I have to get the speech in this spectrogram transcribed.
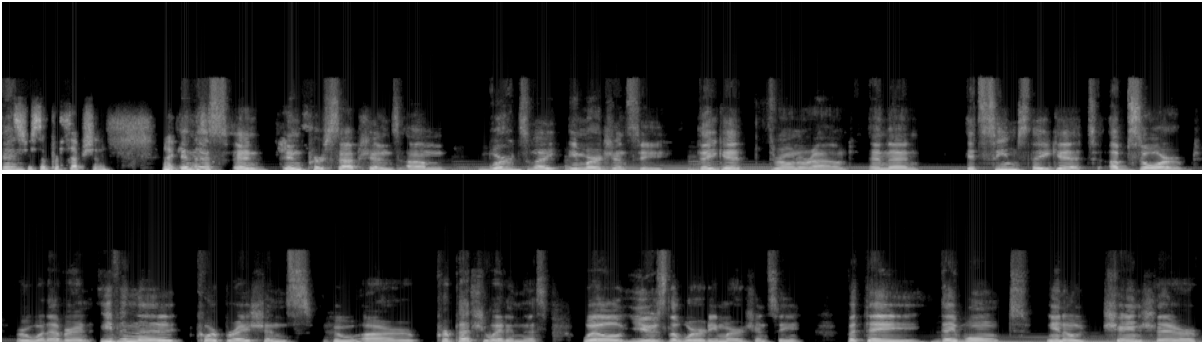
And it's just a perception. In this and in perceptions, um words like emergency, they get thrown around and then it seems they get absorbed or whatever. And even the corporations who are perpetuating this will use the word emergency, but they they won't you know, change their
